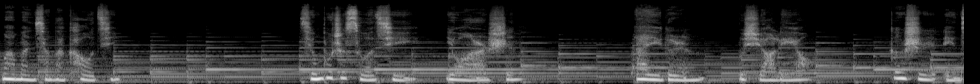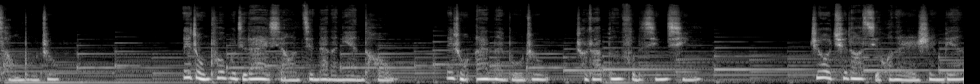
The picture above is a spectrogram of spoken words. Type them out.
慢慢向他靠近。情不知所起，一往而深。爱一个人不需要理由，更是隐藏不住。那种迫不及待想要见他的念头，那种按耐不住朝他奔赴的心情，只有去到喜欢的人身边，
